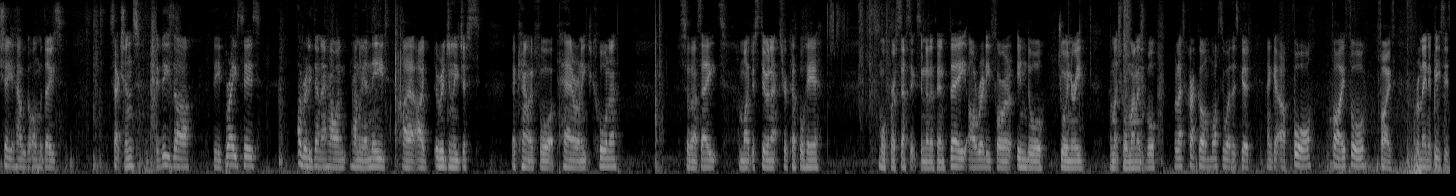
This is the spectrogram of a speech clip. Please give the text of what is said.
Show you how we got on with those sections. These are the braces. I really don't know how I, how many I need. I, I originally just accounted for a pair on each corner. So that's eight. I might just do an extra couple here. More for aesthetics than anything. They are ready for indoor joinery. They're much more manageable. But let's crack on whilst the weather's good and get our four, five, four, five remaining pieces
